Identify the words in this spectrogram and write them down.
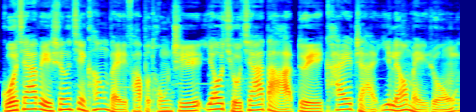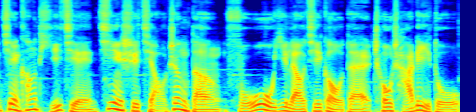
国家卫生健康委发布通知，要求加大对开展医疗美容、健康体检、近视矫正等服务医疗机构的抽查力度。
